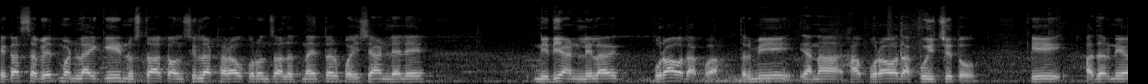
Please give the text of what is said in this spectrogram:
एका सभेत म्हटलं आहे की नुसता काउन्सिलला ठराव करून चालत नाही तर पैसे आणलेले निधी आणलेला पुरावा दाखवा. तर मी यांना हा पुरावा दाखवू इच्छितो. की आदरणीय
